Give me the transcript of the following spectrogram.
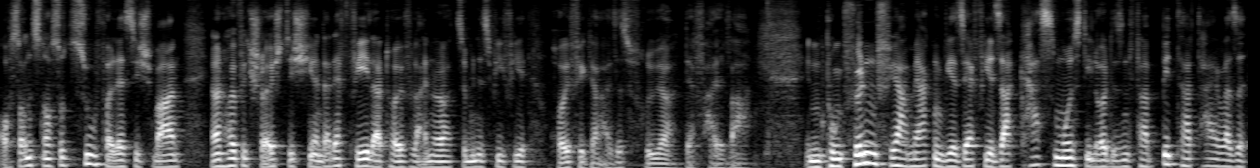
auch sonst noch so zuverlässig waren, ja, und häufig schleust sich hier und da der Fehlerteufel ein oder zumindest viel, viel häufiger, als es früher der Fall war. In Punkt 5, ja, merken wir sehr viel Sarkasmus, die Leute sind verbittert, teilweise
